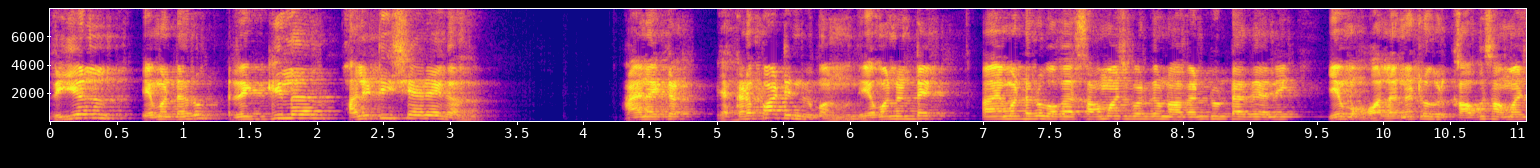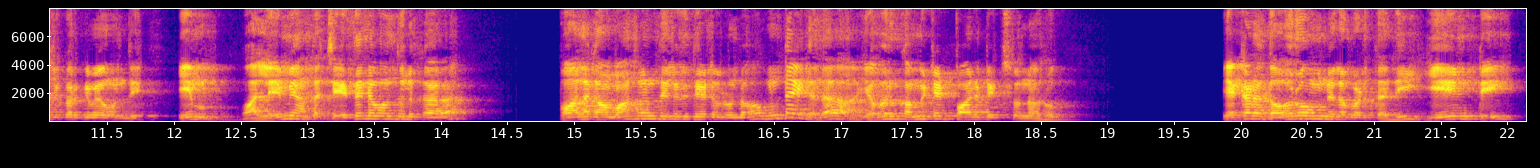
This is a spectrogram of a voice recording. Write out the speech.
రియల్ ఏమంటారు? రెగ్యులర్ పొలిటీషియనే కాదు. ఆయన ఇక్కడ ఎక్కడ పార్టీ నిర్మాణం ఉంది? ఏమనంటే ఏమంటారు? ఒక సామాజిక వర్గం నా వెంట ఉంటుంది అని. ఏం వాళ్ళు అన్నట్లు ఒక కాపు సామాజిక వర్గమే ఉంది. ఏం వాళ్ళేమి అంత చైతన్యవంతులు కారా? వాళ్ళకి ఆ మాత్రం తెలివితేటలు ఉండవా? ఉంటాయి కదా. ఎవరు కమిటెడ్ పాలిటిక్స్ ఉన్నారు? ఎక్కడ గౌరవం నిలబడుతుంది? ఏంటి?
